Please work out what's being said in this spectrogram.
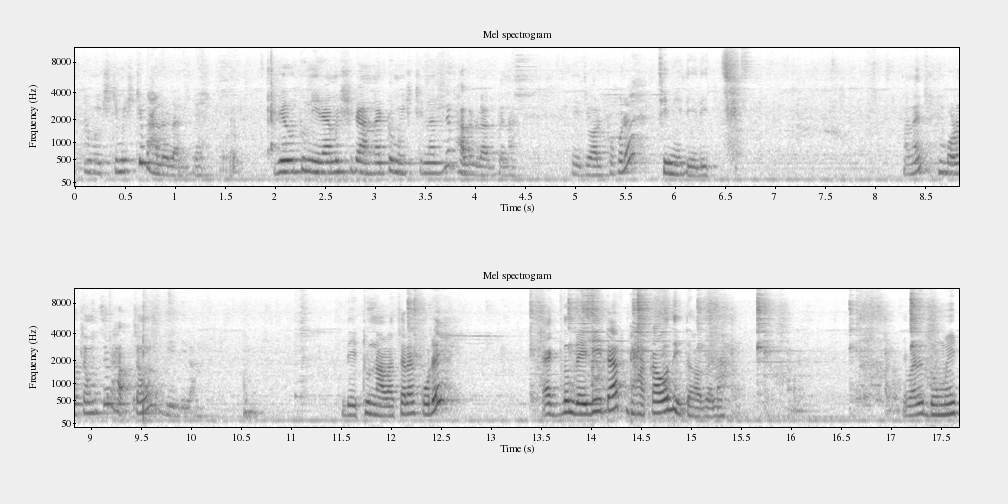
একটু মিষ্টি মিষ্টি ভালো লাগবে। যেহেতু নিরামিষি রান্না, একটু মিষ্টি না দিলে ভালো লাগবে না। এই যে অল্প করে চিনি দিয়ে দিচ্ছি। মানে বড় চামচের হাফ চামচ দিয়ে দিলাম। দিয়ে একটু নাড়াচাড়া করে একদম রেডি এটা ঢাকাও দিতে হবে না। এবারে দু মিনিট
